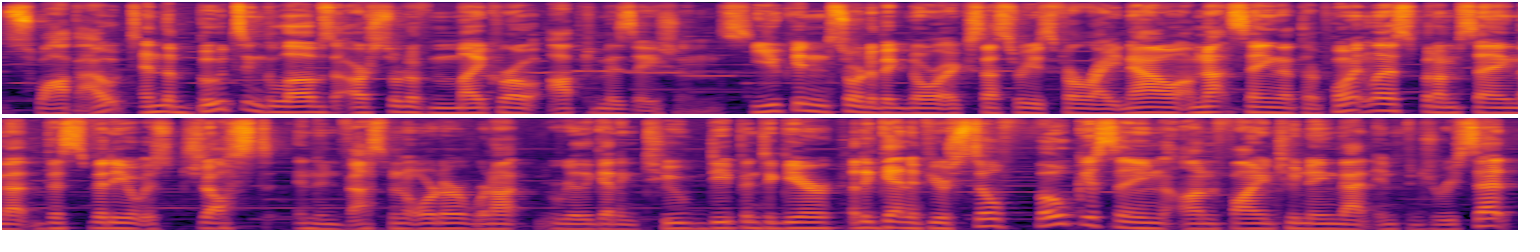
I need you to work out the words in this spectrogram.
swap out. And the boots and gloves are sort of micro optimizations. You can sort of ignore accessories for right now. I'm not saying that they're pointless but I'm saying that this video is just an investment order. We're not really getting too deep into gear. But again if you're still focusing on fine-tuning that infantry set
